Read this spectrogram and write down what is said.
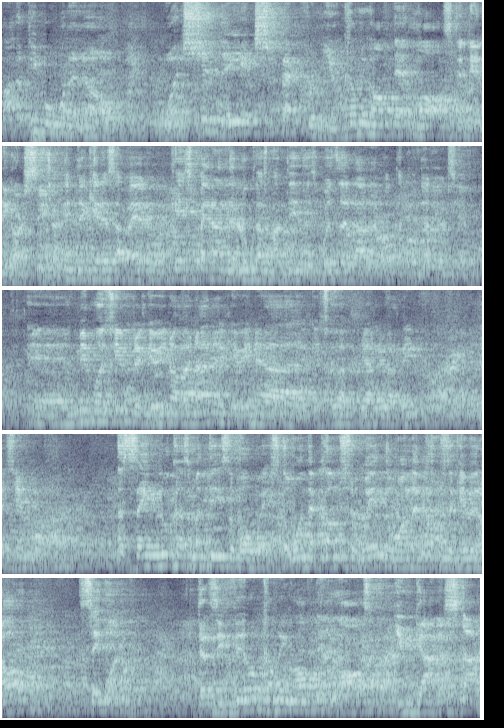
Lot of people want to know what should they expect from you coming off that loss to Danny Garcia? Mucha gente quiere saber qué esperan de Lucas Matiz después de la derrota con Dani García. Eh, el mismo de siempre, el que vino a ganar, el que viene a que sube a pelear arriba al ring, el de siempre. The same Lucas Matiz of always, the one that comes to win, the one that comes to give it all. Same one. Does he feel coming off that loss, you gotta stop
